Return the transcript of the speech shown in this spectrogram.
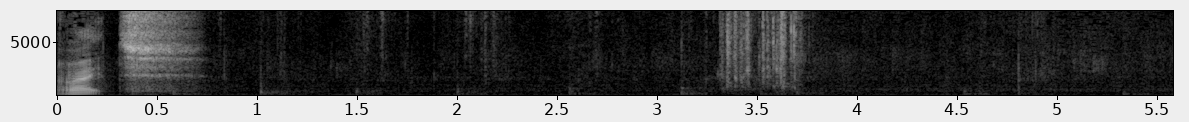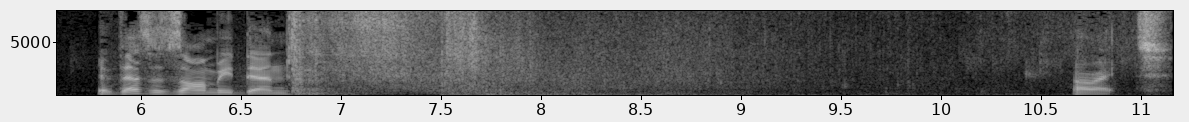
Alright. If that's a zombie, then... Alright.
